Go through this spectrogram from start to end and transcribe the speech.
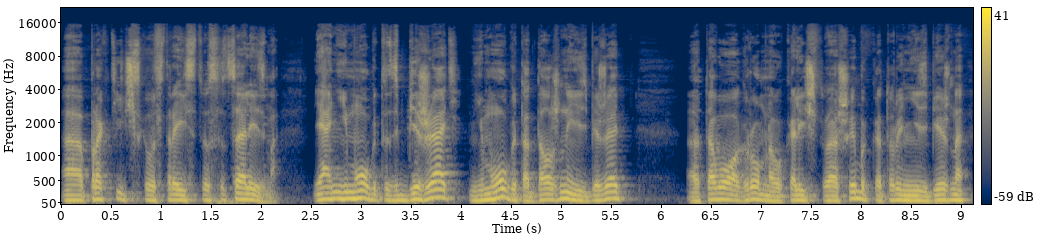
а, практического строительства социализма. И они могут избежать, не могут, а должны избежать а, того огромного количества ошибок, которые неизбежно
